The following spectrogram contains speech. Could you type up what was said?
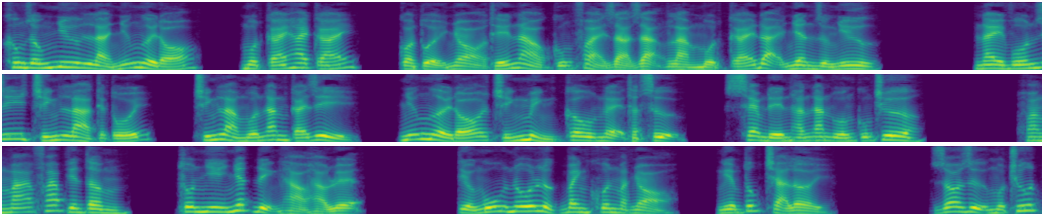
Không giống như là những người đó, một cái hai cái, còn tuổi nhỏ thế nào cũng phải giả dạng làm một cái đại nhân dường như. Này vốn dĩ chính là tiệc tối, chính là muốn ăn cái gì, những người đó chính mình câu nệ thật sự, xem đến hắn ăn uống cũng chưa. Hoàng mã Pháp yên tâm, Tôn Nhi nhất định hảo hảo luyện. Tiểu ngũ nỗ lực banh khuôn mặt nhỏ, nghiêm túc trả lời. Do dự một chút,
